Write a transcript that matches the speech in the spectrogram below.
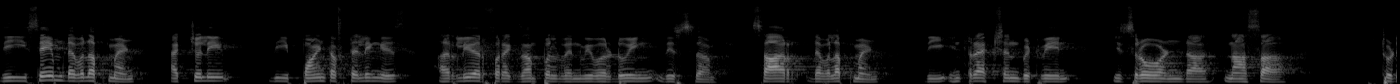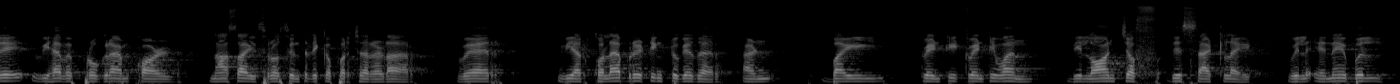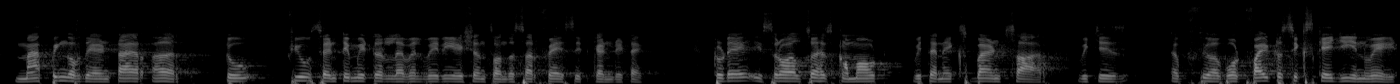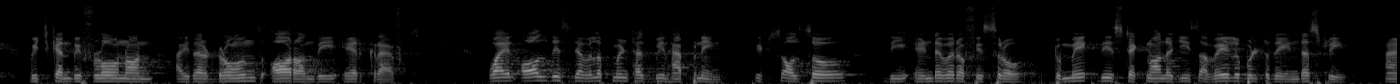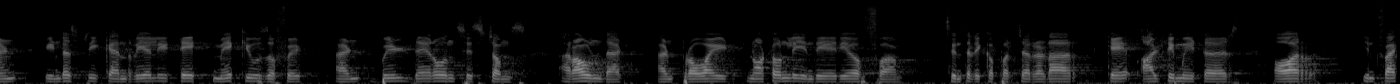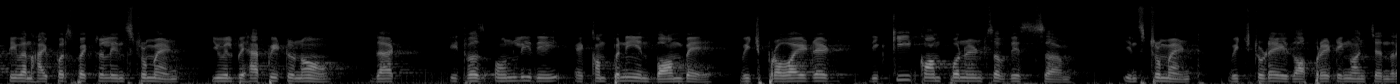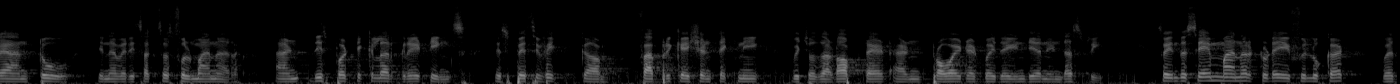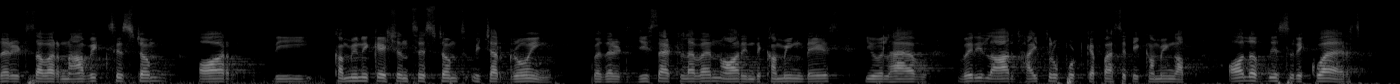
The same development actually the point of telling is earlier for example when we were doing this um, SAR development the interaction between ISRO and uh, NASA today we have a program called NASA ISRO Synthetic Aperture Radar where we are collaborating together and by 2021 the launch of this satellite will enable mapping of the entire earth to few centimeter level variations on the surface it can detect. Today ISRO also has come out with an X-band SAR which is about 5 to 6 kg in weight which can be flown on either drones or on the aircrafts. While all this development has been happening, it's also the endeavor of ISRO to make these technologies available to the industry and industry can really take make use of it and build their own systems around that and provide not only in the area of um, synthetic aperture radar, altimeters or in fact even hyperspectral instrument, you will be happy to know that it was only the, a company in Bombay which provided the key components of this um, instrument which today is operating on Chandrayaan 2 in a very successful manner. And these particular gratings specific um, fabrication technique which was adopted and provided by the Indian industry. So in the same manner today if you look at whether it's our NAVIC system or the communication systems which are growing whether it's GSAT 11 or in the coming days you will have very large high throughput capacity coming up. All of this requires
